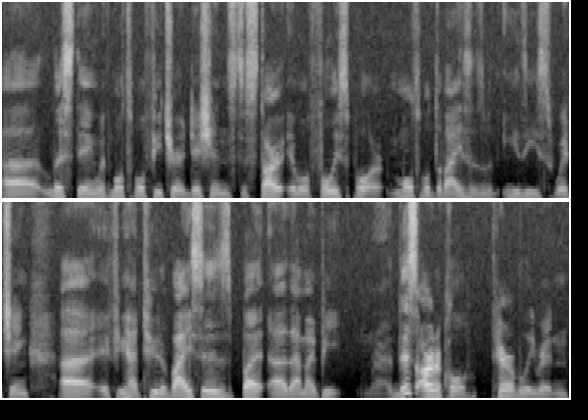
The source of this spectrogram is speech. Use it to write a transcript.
uh, listing with multiple feature additions. To start, it will fully support multiple devices with easy switching. Uh, if you had two devices, but uh, that might be. This article terribly written.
